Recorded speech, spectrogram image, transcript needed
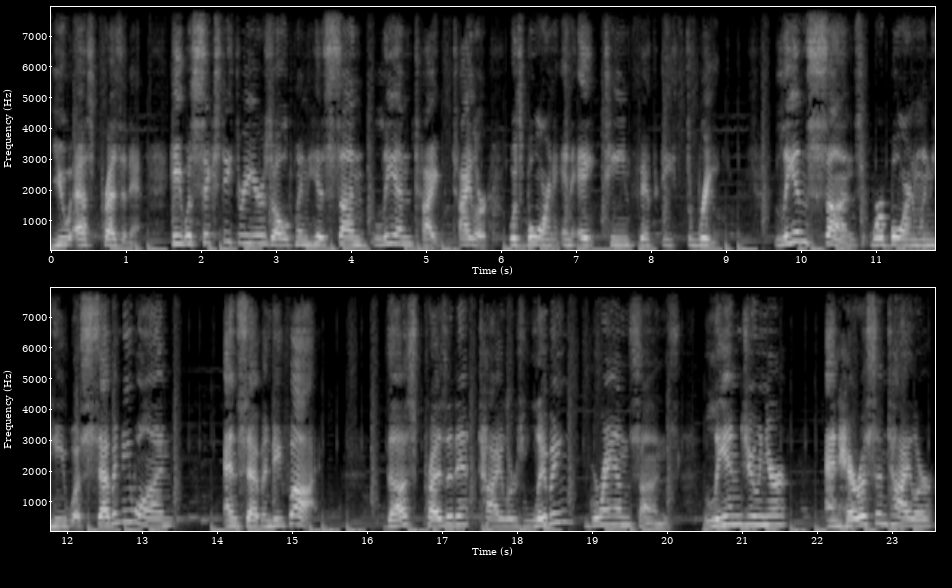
U.S. president. He was 63 years old when his son Leon Ty- Tyler was born in 1853. Leon's sons were born when he was 71 and 75. Thus, President Tyler's living grandsons, Leon Jr. and Harrison Tyler,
